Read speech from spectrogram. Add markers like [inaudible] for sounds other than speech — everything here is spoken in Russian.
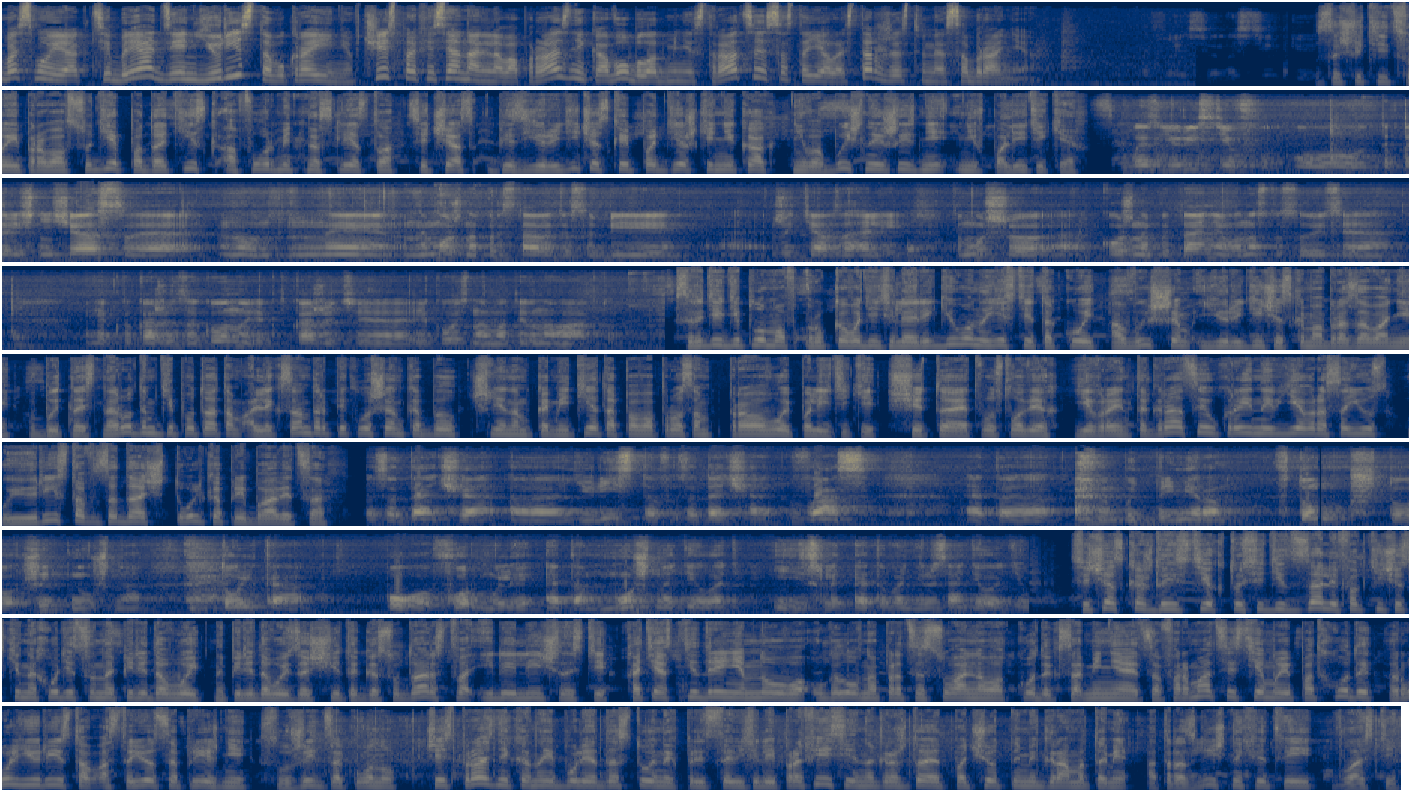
8 октября – День юриста в Украине. В честь профессионального праздника в обладминистрации состоялось торжественное собрание. Защитить свои права в суде, подать иск, оформить наследство. Сейчас без юридической поддержки никак, ни в обычной жизни, ни в политике. Без юристів у теперішній час е, ну, не, не можна представити собі е, життя взагалі. Тому що е, кожне питання воно стосується, як то кажуть, закону, як то кажуть, якогось нормативного акту. Среди дипломов руководителя региона есть и такой о высшем юридическом образовании. В бытность народным депутатом Александр Пеклушенко был членом комитета по вопросам правовой политики. Считает, в условиях евроинтеграции Украины в Евросоюз у юристов задач только прибавится. Задача э, юристов, задача вас – это [clears throat] быть примером в том, что жить нужно только по формуле «это можно делать», и если этого нельзя делать, Сейчас каждый из тех, кто сидит в зале, фактически находится на передовой, на передовой защиты государства или личности. Хотя с внедрением нового уголовно-процессуального кодекса меняется формат системы и подходы, роль юристов остается прежней – служить закону. В честь праздника наиболее достойных представителей профессии награждают почетными грамотами от различных ветвей власти.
